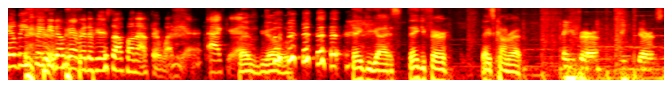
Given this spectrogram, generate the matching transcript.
At least maybe don't get rid of your cell phone after one year. Accurate. Let's go. Thank you, guys. Thank you, Fair. Thanks, Conrad. Thank you, Farah. Thank you, Darius.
